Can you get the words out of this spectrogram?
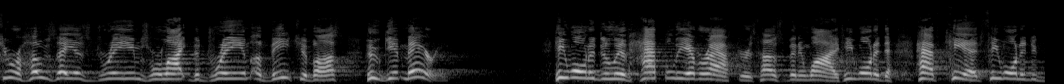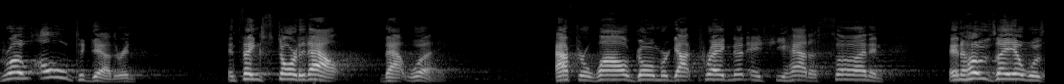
sure Hosea's dreams were like the dream of each of us who get married. He wanted to live happily ever after as husband and wife. He wanted to have kids. He wanted to grow old together. And, and things started out that way. After a while, Gomer got pregnant and she had a son, and, And Hosea was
